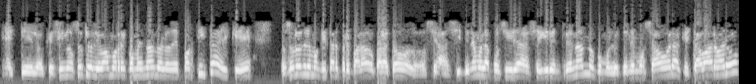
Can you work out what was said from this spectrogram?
Este, lo que sí nosotros le vamos recomendando a los deportistas es que nosotros tenemos que estar preparados para todo, o sea, si tenemos la posibilidad de seguir entrenando como lo tenemos ahora, que está bárbaro,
